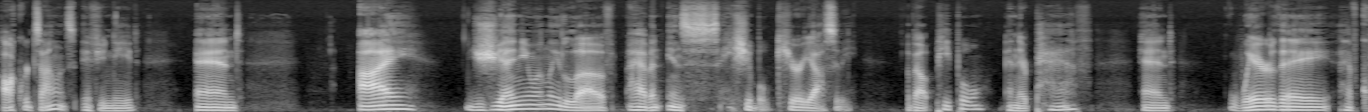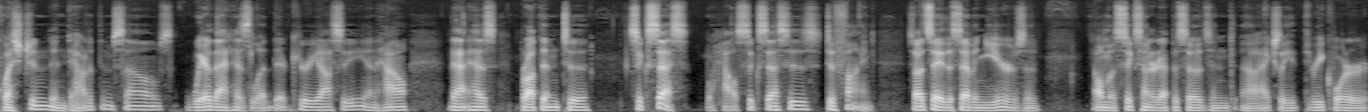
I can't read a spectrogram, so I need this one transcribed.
awkward silence if you need. And I genuinely love, I have an insatiable curiosity about people and their path and where they have questioned and doubted themselves, where that has led their curiosity, and how that has brought them to success, how success is defined. So I'd say the seven years of almost 600 episodes and uh, actually three quarter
